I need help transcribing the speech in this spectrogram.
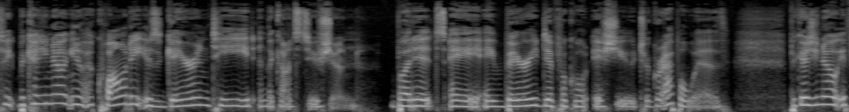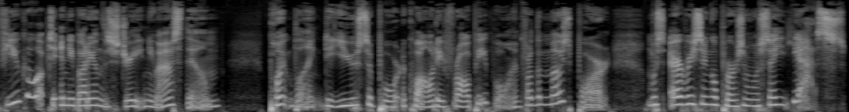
see, because you know, you know, equality is guaranteed in the Constitution, but it's a, a very difficult issue to grapple with. Because, you know, if you go up to anybody on the street and you ask them, point blank, do you support equality for all people? And for the most part, almost every single person will say, yes,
